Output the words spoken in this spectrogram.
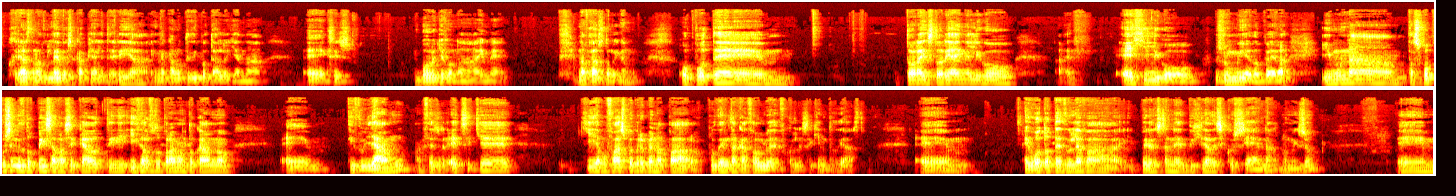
χρειάζεται να δουλεύω σε κάποια άλλη εταιρεία ή να κάνω οτιδήποτε άλλο για να ε, ξέρεις, μπορώ και εγώ να είμαι να βγάζω το μήνα μου. Οπότε τώρα η ιστορία είναι λίγο... Ε, έχει λίγο ζουμί εδώ πέρα. Ήμουνα... Θα σου πω πώς συνειδητοποίησα βασικά ότι ήθελα αυτό το πράγμα να το κάνω ε, τη δουλειά μου, αν θες έτσι, και, και οι αποφάσεις που έπρεπε να πάρω, που δεν ήταν καθόλου εύκολες εκείνο το διάστημα. Ε, εγώ τότε δούλευα, η περίοδος ήταν 2021 νομίζω, ε,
